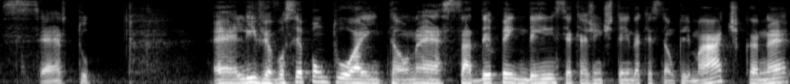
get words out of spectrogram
Certo. É, Lívia, você pontuou aí então né, essa dependência que a gente tem da questão climática, né?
